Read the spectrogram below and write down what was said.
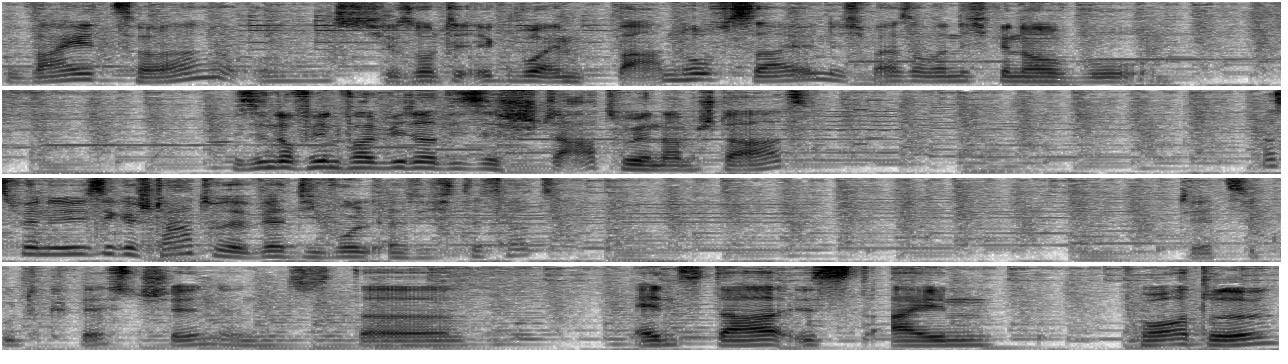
weiter und hier sollte irgendwo ein Bahnhof sein, ich weiß aber nicht genau wo. Hier sind auf jeden Fall wieder diese Statuen am Start. Was für eine riesige Statue, wer die wohl errichtet hat? That's a good question und da... And da ist ein Portal.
